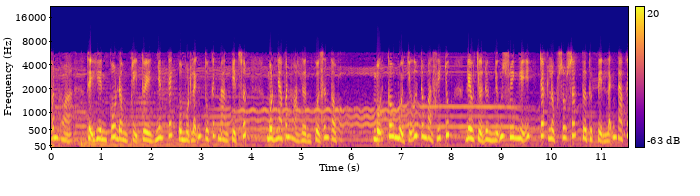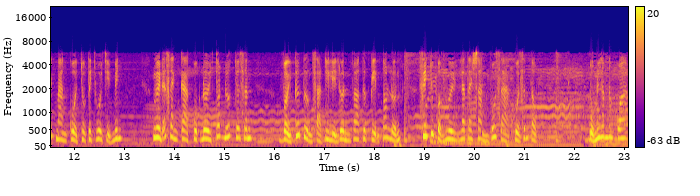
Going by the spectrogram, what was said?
văn hóa, thể hiện cô đồng trí tuệ, nhân cách của một lãnh tụ cách mạng kiệt xuất, một nhà văn hóa lớn của dân tộc. Mỗi câu mỗi chữ trong bản di chúc đều chứa đựng những suy nghĩ chắc lọc sâu sắc từ thực tiễn lãnh đạo cách mạng của Chủ tịch Hồ Chí Minh, người đã dành cả cuộc đời cho nước cho dân. Với tư tưởng giá trị lý luận và thực tiễn to lớn, di chúc của người là tài sản vô giá của dân tộc. 45 năm qua,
